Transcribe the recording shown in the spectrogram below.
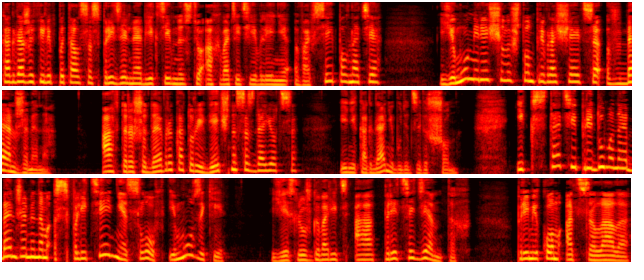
Когда же Филипп пытался с предельной объективностью охватить явление во всей полноте, ему мерещилось, что он превращается в Бенджамина, автора шедевра, который вечно создается и никогда не будет завершен. И, кстати, придуманное Бенджамином сплетение слов и музыки, если уж говорить о прецедентах, прямиком отсылало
